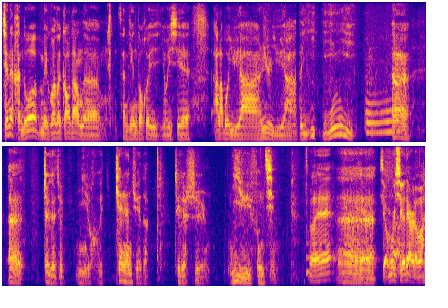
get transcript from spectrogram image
现在很多美国的高档的餐厅都会有一些阿拉伯语啊、日语啊的音音译，嗯，呃，呃，这个就你会天然觉得，这个是异域风情。喂，呃，小木学点了吧？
